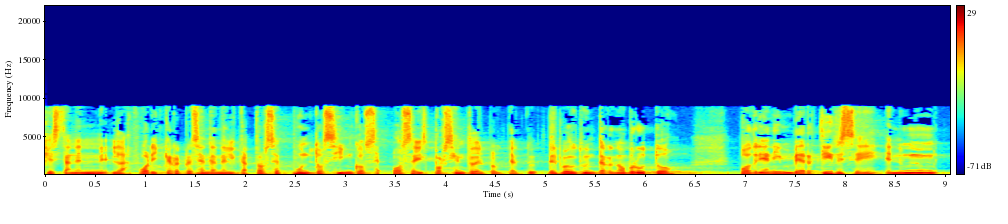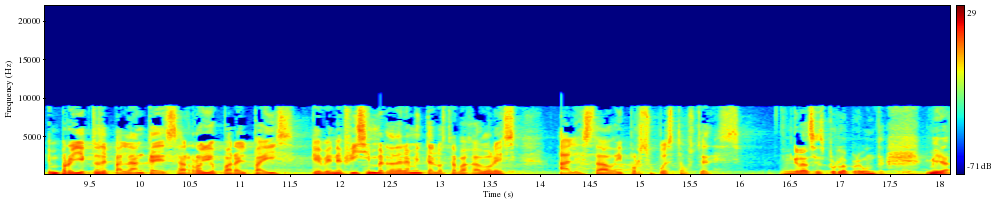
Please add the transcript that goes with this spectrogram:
que están en la FOR y que representan el 14.5 o 6% del, del Producto Interno Bruto, podrían invertirse en, proyectos de palanca de desarrollo para el país que beneficien verdaderamente a los trabajadores, al Estado y, por supuesto, a ustedes. Gracias por la pregunta. Mira,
